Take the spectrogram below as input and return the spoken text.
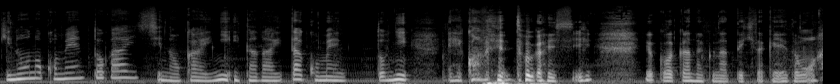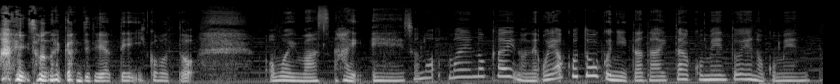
昨日のコメント返しの回にいただいたコメントに、えー、コメント返し よくわかんなくなってきたけれどもはいそんな感じでやっていこうと思います。はい、えー、その前の回のね親子トークにいただいたコメントへのコメント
